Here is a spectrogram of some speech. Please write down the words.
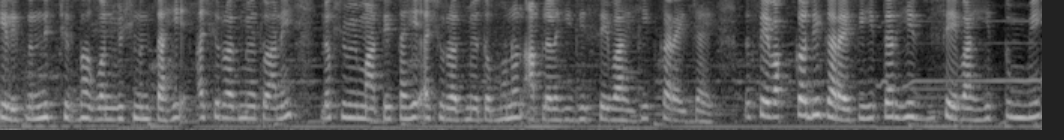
केली तर निश्चित भगवान विष्णूंचाही आशीर्वाद मिळतो आणि लक्ष्मी मातेचाही आशीर्वाद मिळतो. म्हणून आपल्याला ही जी सेवा आहे ही करायची आहे तर सेवा कधी करायची ही? तर ही जी सेवा आहे ही तुम्ही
